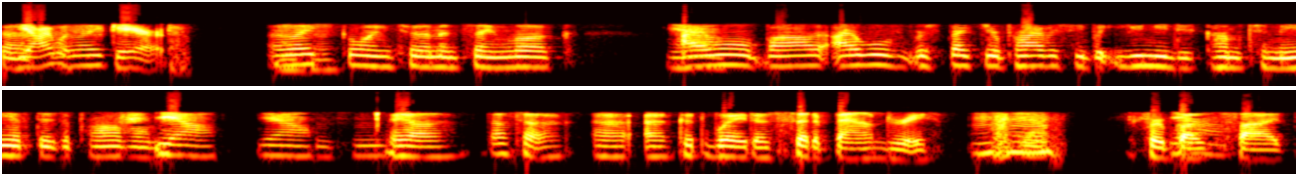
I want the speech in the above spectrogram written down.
that. yeah, I was I like, scared. I mm-hmm. like going to them and saying, "Look, yeah. I won't bother. I will respect your privacy, but you need to come to me if there's a problem." Yeah, yeah, mm-hmm. yeah. That's a, a a good way to set a boundary mm-hmm. for yeah. both sides.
